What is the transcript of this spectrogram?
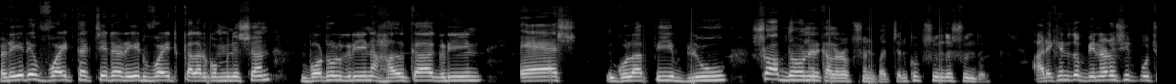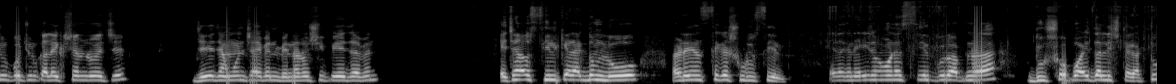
রেড হোয়াইট থাকছে, এটা red white colour combination bottle green হালকা গ্রিন অ্যাশ গোলাপি ব্লু সব ধরনের কালার অপশন পাচ্ছেন, খুব সুন্দর সুন্দর। আর এখানে তো বেনারসির প্রচুর প্রচুর কালেকশন রয়েছে, যে যেমন চাইবেন বেনারসি পেয়ে যাবেন। এছাড়াও সিল্কের একদম লো রেঞ্জ থেকে শুরু সিল্ক এ দেখেন, এই ধরনের সিল্কগুলো আপনারা দুশো পঁয়তাল্লিশ টাকা টু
